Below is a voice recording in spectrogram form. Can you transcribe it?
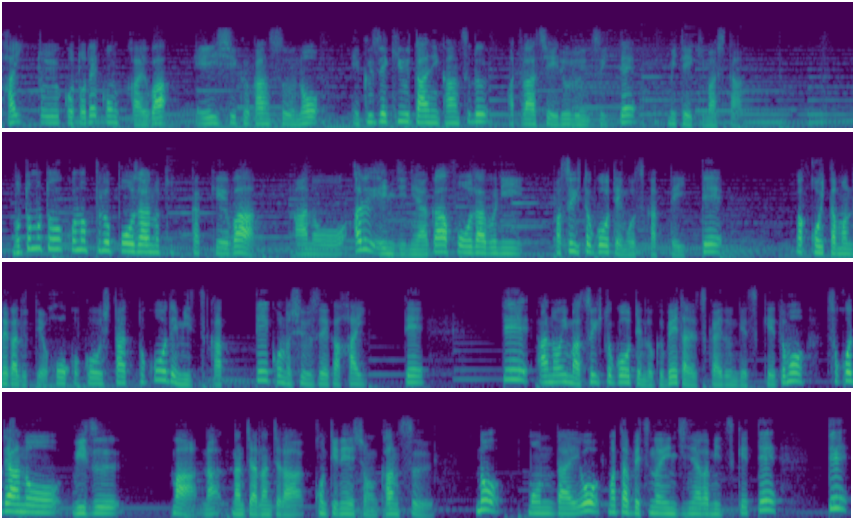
はい、ということで今回は ASIC 関数のエグゼキューターに関する新しいルールについて見ていきました。もともとこのプロポーザーのきっかけは、あのあるエンジニアが 4Lab に、まあ、Swift 5.5を使っていて、まあ、こういった問題があるっていう報告をしたところで見つかって、この修正が入って、で、あの今 Swift 5.6ベータで使えるんですけれども、そこであの with、まあな、なんちゃらなんちゃらコンティネーション関数の問題をまた別のエンジニアが見つけて、で、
